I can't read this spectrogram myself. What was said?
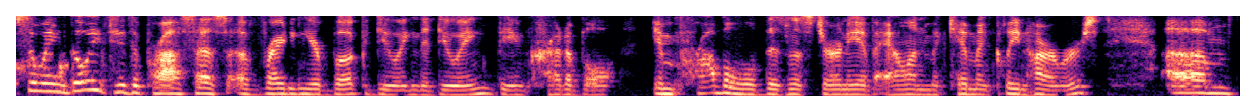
So, in going through the process of writing your book, Doing the Doing, the incredible improbable business journey of Alan McKim and Clean Harbors. Um,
